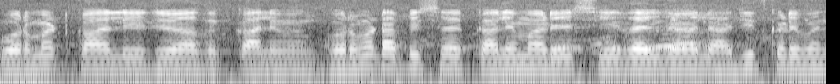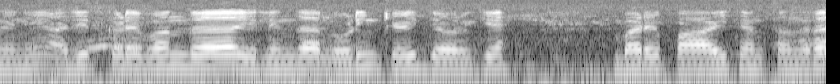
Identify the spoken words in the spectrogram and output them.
ಗೌರ್ಮೆಂಟ್ ಕಾಲೇಜ್ ಅದಕ್ಕೆ ಖಾಲಿ ಗೌರ್ಮೆಂಟ್ ಆಫೀಸ್ ಖಾಲಿ ಮಾಡಿ ಸೀದಾ ಈಗ ಅಲ್ಲಿ ಅಜಿತ್ ಕಡೆ ಬಂದೀನಿ. ಅಜಿತ್ ಕಡೆ ಬಂದು ಇಲ್ಲಿಂದ ಲೋಡಿಂಗ್ ಕೇಳಿದ್ದೆ ಅವ್ರಿಗೆ. ಬರ್ರಿಪ್ಪ ಐತೆ ಅಂತಂದ್ರೆ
